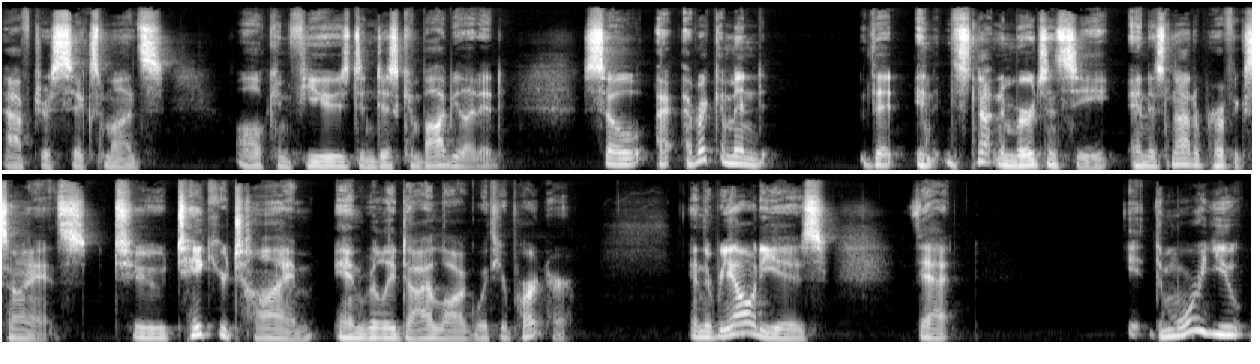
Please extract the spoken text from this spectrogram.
after six months, all confused and discombobulated. So I, I recommend that it's not an emergency and it's not a perfect science to take your time and really dialogue with your partner. And the reality is that it, the more you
